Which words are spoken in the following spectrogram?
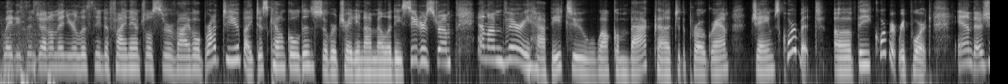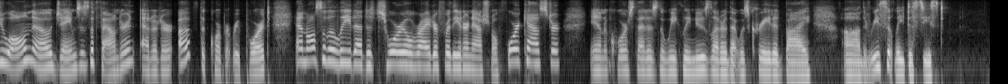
back, ladies and gentlemen. You're listening to Financial Survival, brought to you by Discount Gold and Silver Trading. I'm Melody Cedarstrom, and I'm very happy to welcome back uh, to the program James Corbett of the Corbett Report. And as you all know, James is the founder and editor of the Corbett Report, and also the lead editorial writer for the International Forecaster. And of course, that is the weekly newsletter that was created by uh, the recently deceased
